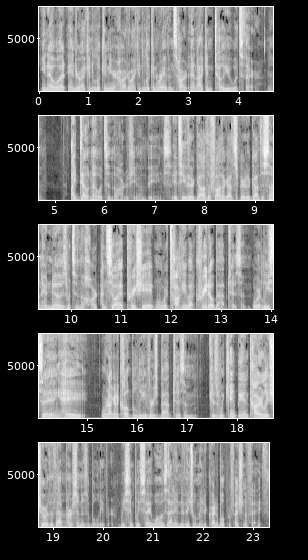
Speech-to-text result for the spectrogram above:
you know what, Andrew, I can look in your heart or I can look in Raven's heart and I can tell you what's there. I don't know what's in the heart of human beings. It's either God the Father, God the Spirit, or God the Son who knows what's in the heart. And so I appreciate when we're talking about credo baptism, we're at least saying, hey, we're not going to call it believers baptism because we can't be entirely sure that that person is a believer. We simply say, well, has that individual made a credible profession of faith?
